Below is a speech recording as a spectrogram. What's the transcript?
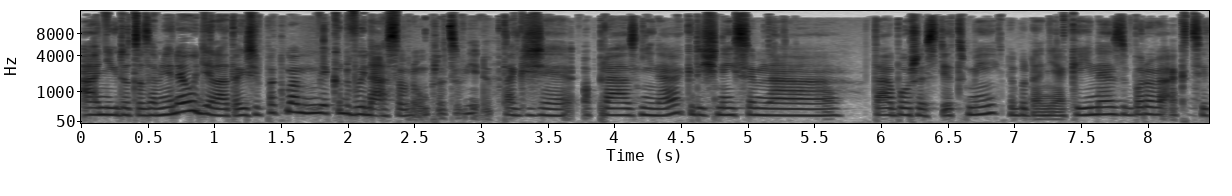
A nikdo to za mě neudělá, takže pak mám jako dvojnásobnou pracovní dobu. Takže o prázdninách, když nejsem na táboře s dětmi nebo na nějaké jiné zborové akci.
